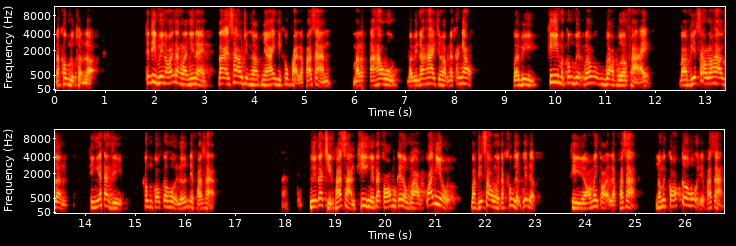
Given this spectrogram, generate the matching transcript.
nó không được thuận lợi. Thế thì mới nói rằng là như này, tại sao trường hợp nhà anh thì không phải là phá sản, mà là hao hụt? Bởi vì nó hai trường hợp là khác nhau. Bởi vì khi mà công việc nó vào vừa phải và phía sau nó hao dần, thì nghĩa là gì? Không có cơ hội lớn để phá sản. Đấy. người ta chỉ phá sản khi người ta có một cái đầu vào quá nhiều và phía sau người ta không giải quyết được, thì nó mới gọi là phá sản. Nó mới có cơ hội để phá sản.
